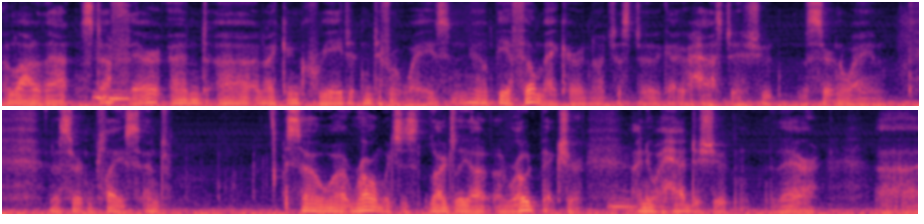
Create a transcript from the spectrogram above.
a lot of that stuff Mhm. there, and uh, and I can create it in different ways, and you know, be a filmmaker and not just a guy who has to shoot a certain way and in a certain place, and. So uh, Rome, which is largely a, a road picture, Mm. I knew I had to shoot there, uh,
